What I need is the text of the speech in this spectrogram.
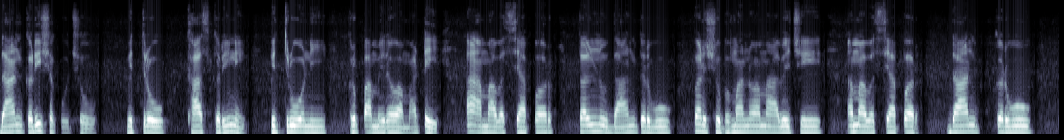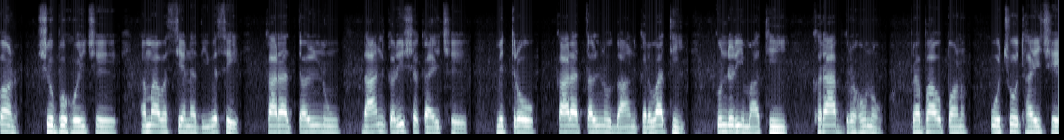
દાન કરી શકો છો. મિત્રો, ખાસ કરીને પિતૃઓની કૃપા મેળવવા માટે આ અમાવસ્યા પર તલનું દાન કરવું પણ શુભ માનવામાં આવે છે. અમાવસ્યા પર દાન કરવું પણ શુભ હોય છે. અમાવસ્યાના દિવસે કાળા તલનું દાન કરી શકાય છે. મિત્રો કાળા તલનું દાન કરવાથી કુંડળીમાંથી ખરાબ ગ્રહોનો પ્રભાવ પણ ઓછો થાય છે.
